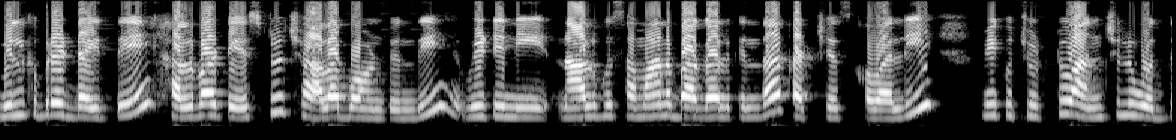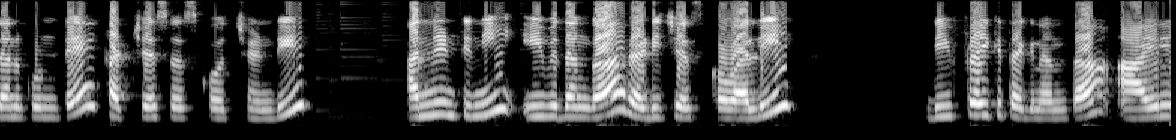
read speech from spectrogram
మిల్క్ బ్రెడ్ అయితే హల్వా టేస్ట్ చాలా బాగుంటుంది. వీటిని నాలుగు సమాన భాగాల కింద కట్ చేసుకోవాలి. మీకు చుట్టూ అంచులు వద్దనుకుంటే కట్ చేసేసుకోవచ్చండి. అన్నింటినీ ఈ విధంగా రెడీ చేసుకోవాలి. డీప్ ఫ్రైకి తగినంత ఆయిల్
